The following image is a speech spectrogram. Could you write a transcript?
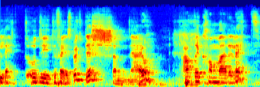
lett å ty til Facebook. Det skjønner jeg jo. At det kan være lett.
